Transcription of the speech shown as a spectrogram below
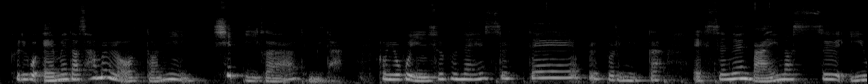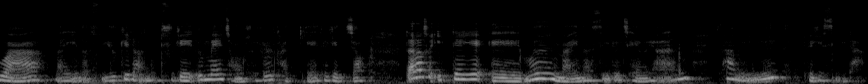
그리고 m에다 3을 넣었더니 12가 됩니다. 그럼 요거 인수분해 했을 때 뿔뿔이니까 x는 마이너스 2와 마이너스 6이라는 두 개의 음의 정수를 갖게 되겠죠. 따라서 이때의 m은 마이너스 1을 제외한 3이 되겠습니다.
